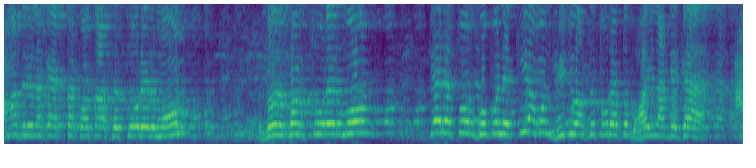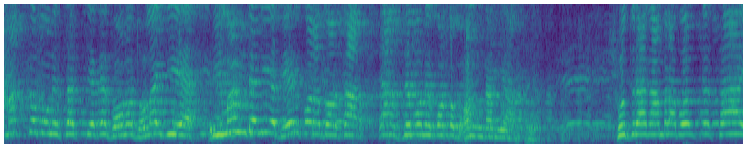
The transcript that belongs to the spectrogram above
আমাদের এলাকায় একটা কথা আছে, চোরের মন। চোরের মন। তোর গোপনে কি এমন ভিডিও আছে? তোর এত ভয় লাগে কে? আমার তো মনে চাচ্ছে গণ ধলাই দিয়ে রিমান্ডে নিয়ে বের করা দরকার। এর জীবনে কত ভণ্ডামি আছে। সুতরাং আমরা বলতে চাই,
